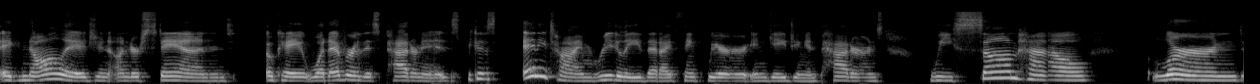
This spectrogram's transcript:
acknowledge and understand okay whatever this pattern is because anytime really that i think we're engaging in patterns we somehow learned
